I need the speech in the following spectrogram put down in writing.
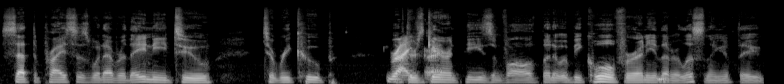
set the prices whatever they need to to recoup. if right. There's right. guarantees involved, but it would be cool for any that are listening if they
